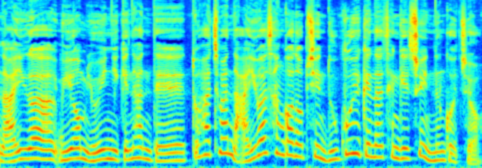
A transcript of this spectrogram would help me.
나이가 위험 요인이긴 한데 또 하지만 나이와 상관없이 누구에게나 생길 수 있는 거죠.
